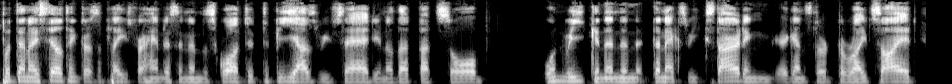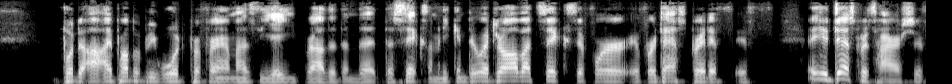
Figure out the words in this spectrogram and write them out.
but then I still think there's a place for Henderson in the squad to, to be, as we've said, you know, that, that sub one week and then the, the next week starting against the, the right side. But I, probably would prefer him as the eight rather than the, the six. I mean, he can do a job at six if we're, if we're desperate, if, if, eh, desperate's harsh. If,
